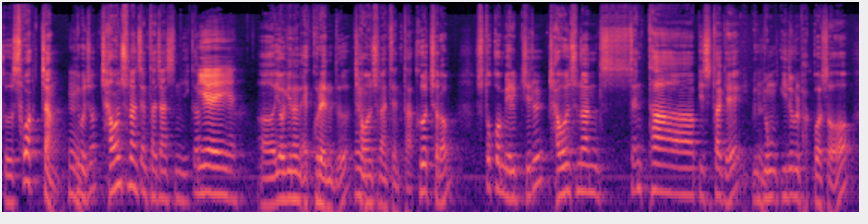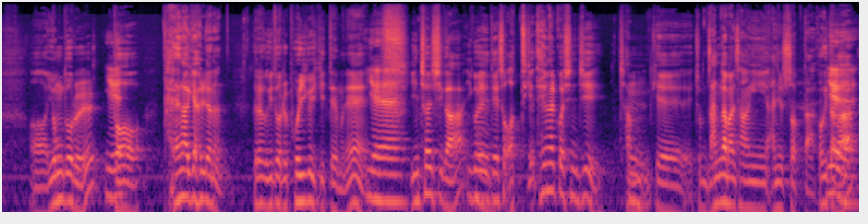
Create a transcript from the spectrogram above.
그 소각장 음. 이게 뭐죠? 자원순환센터지 않습니까? 예, 예. 어, 여기는 에코랜드 자원순환센터 그것처럼 수도권 매립지를 자원순환센터 비슷하게 용 이름을 바꿔서 어, 용도를 음. 예. 더 다양하게 하려는 그런 의도를 보이고 있기 때문에 예. 인천시가 이거에 대해서 어떻게 대응할 것인지 참 음. 이렇게 좀 난감한 상황이 아닐 수 없다. 거기다가 예.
